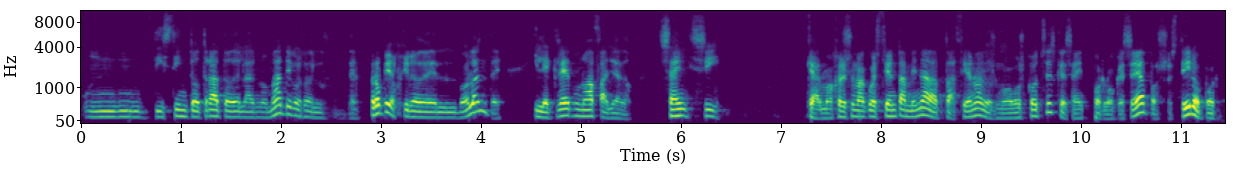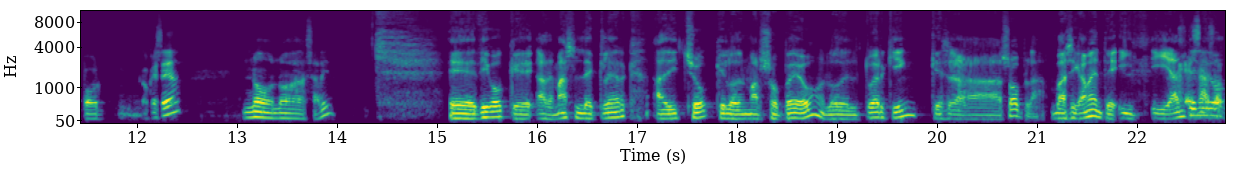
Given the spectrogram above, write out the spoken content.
un distinto trato de los neumáticos, del, del propio giro del volante. Y Leclerc no ha fallado. Sainz sí. Que a lo mejor es una cuestión también de adaptación a los nuevos coches, que Sainz, por lo que sea, por su estilo, por, por lo que sea, no, no ha sabido. eh, digo que además Leclerc ha dicho que lo del marsopeo, lo del twerking, que se la sopla, básicamente. Y, y han tenido,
